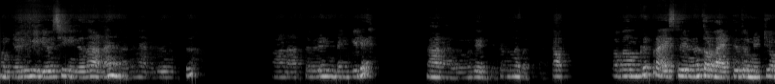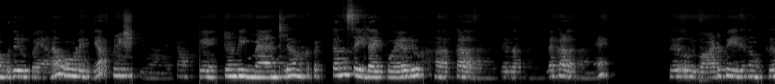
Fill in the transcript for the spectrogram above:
മുന്നൊരു വീഡിയോ ചെയ്യുന്നതാണ് എന്നാലും ഞാനിത് നിങ്ങൾക്ക് കാണാത്തവരുണ്ടെങ്കിൽ കാണാമല്ലോ എന്ന് കരുതിയിട്ടൊന്ന് വെക്കാം അപ്പോൾ നമുക്ക് പ്രൈസ് വരുന്നത് തൊള്ളായിരത്തി തൊണ്ണൂറ്റി ഒമ്പത് രൂപയാണ്. ഓൾ ഇന്ത്യ ഫ്രീ ഷിപ്പിംഗ് ആണ് കേട്ടോ. ഏറ്റവും ഡിമാൻഡിൽ നമുക്ക് പെട്ടെന്ന് സെയിലായി പോയ ഒരു കളറാണ് ഇത്. നല്ല കളറാണ്. ഇത് ഒരുപാട് പേര് നമുക്ക്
